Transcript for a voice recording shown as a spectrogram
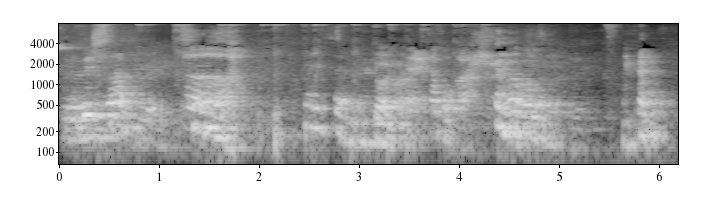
So this that three. Go on, couple back.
